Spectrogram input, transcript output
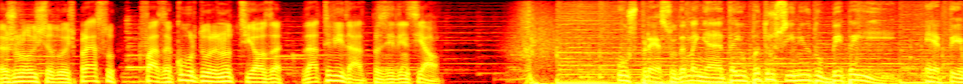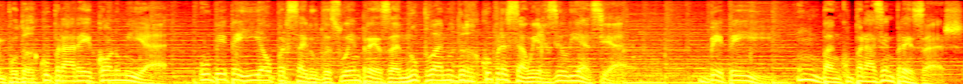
a jornalista do Expresso, que faz a cobertura noticiosa da atividade presidencial. O Expresso da Manhã tem o patrocínio do BPI. É tempo de recuperar a economia. O BPI é o parceiro da sua empresa no plano de recuperação e resiliência. BPI, um banco para as empresas.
